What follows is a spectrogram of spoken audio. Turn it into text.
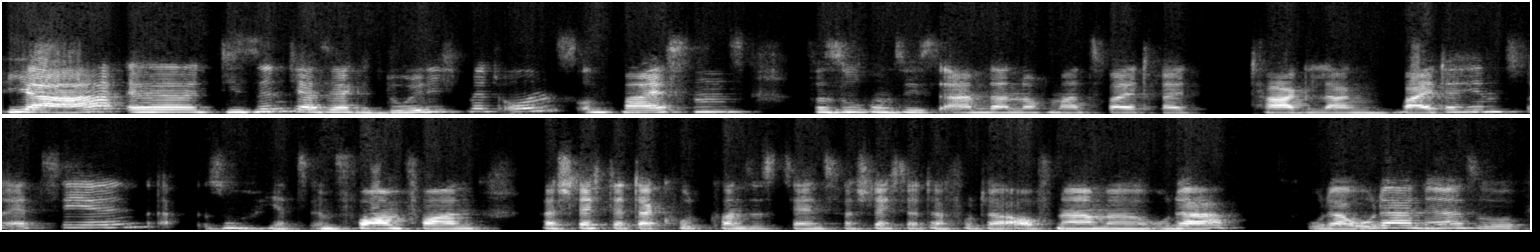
ja, äh, die sind ja sehr geduldig mit uns und meistens versuchen sie es einem dann nochmal zwei, drei Tage lang weiterhin zu erzählen. Also jetzt in Form von verschlechterter Kotkonsistenz, verschlechterter Futteraufnahme oder oder oder, ne? So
